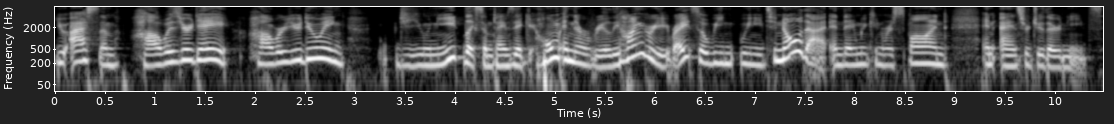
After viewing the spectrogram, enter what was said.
you ask them, How was your day? How are you doing? Do you need, like sometimes they get home and they're really hungry, right? So we, we need to know that and then we can respond and answer to their needs.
